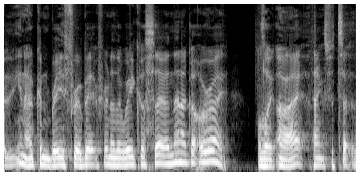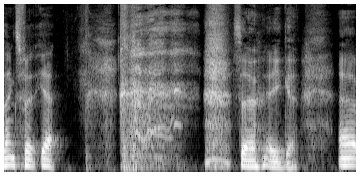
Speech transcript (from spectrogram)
you know, couldn't breathe for a bit for another week or so, and then I got all right. I was like, all right, thanks for, t- thanks for, yeah. so there you go. Uh,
